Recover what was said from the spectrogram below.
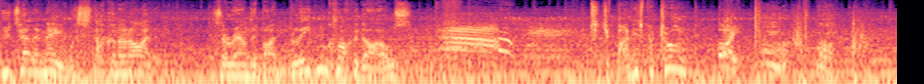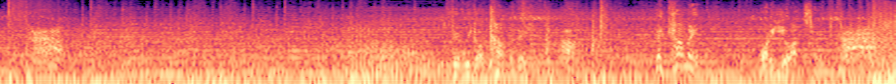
You telling me we're stuck on an island, surrounded by bleeding crocodiles? Ah! It's a Japanese patrol. Oi! I Think we got company? Ah. They're coming! What are you up to?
